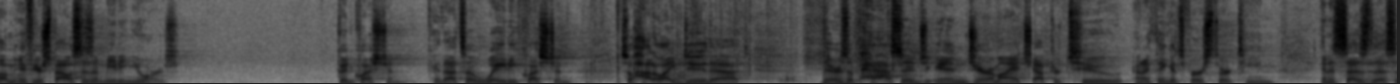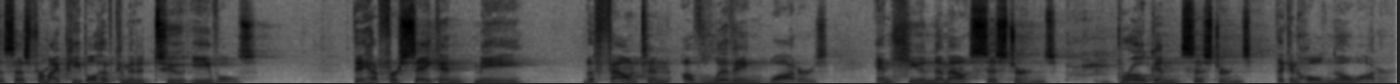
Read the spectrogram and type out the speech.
um, if your spouse isn't meeting yours? Good question. Okay, that's a weighty question. So, how do I do that? There's a passage in Jeremiah chapter 2, and I think it's verse 13, and it says this It says, For my people have committed two evils. They have forsaken me, the fountain of living waters, and hewn them out cisterns, broken cisterns that can hold no water.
